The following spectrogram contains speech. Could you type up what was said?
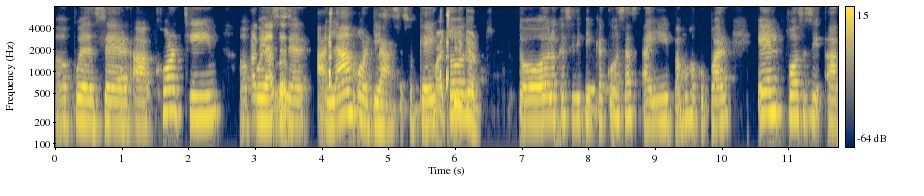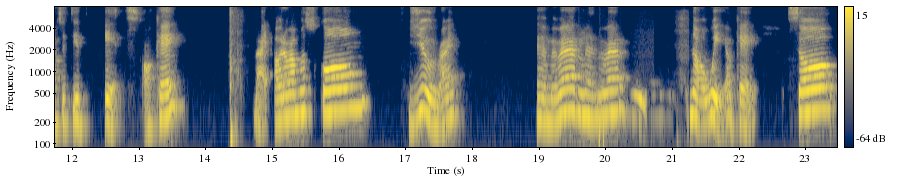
O puede ser a curtain, o A puede glasses. ser a lamp or glasses, ¿ok? Todo lo, todo lo que significa cosas, ahí vamos a ocupar el possessive adjective it's, ¿ok? Right, ahora vamos con you, right? Déjenme ver, déjenme ver. No, we, okay. So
